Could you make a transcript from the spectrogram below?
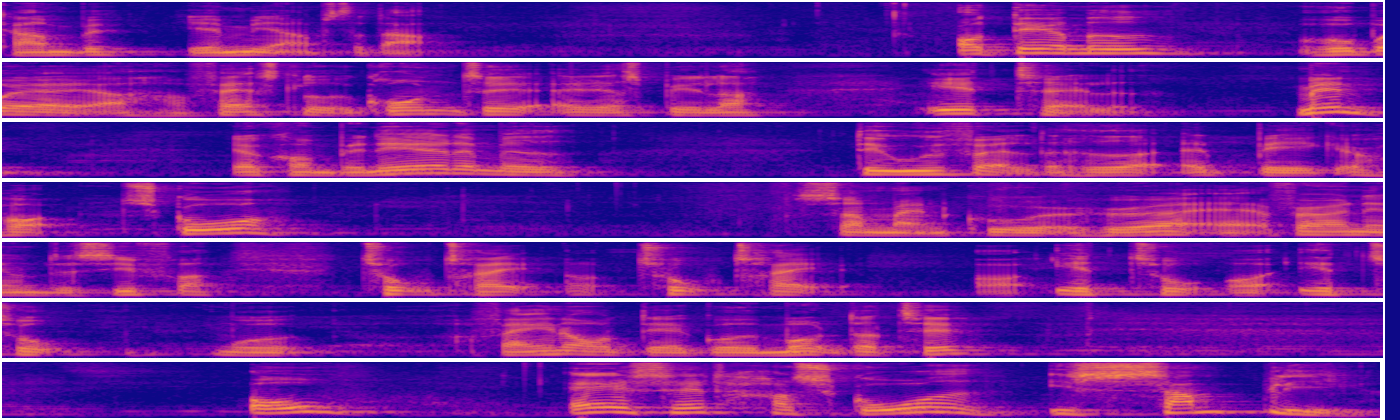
kampe hjemme i Amsterdam. Og dermed håber jeg, at jeg har fastslået grunden til, at jeg spiller et-tallet. Men jeg kombinerer det med det udfald, der hedder, at begge hold scorer. Som man kunne høre af førnævnte cifre. 2-3, 2-3 og 1-2 og 1-2 mod Fanord. Det er gået munter til. Og AZ har scoret i samtlige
